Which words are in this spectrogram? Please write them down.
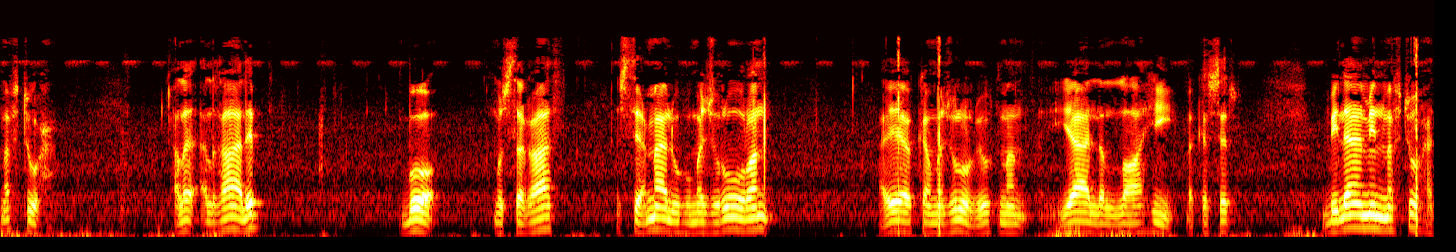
مفتوحة. الغالب بو مستغاث استعماله مجرورا. أي كمجرور بيوتمن يا لله. بكسر. بلام مفتوحة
